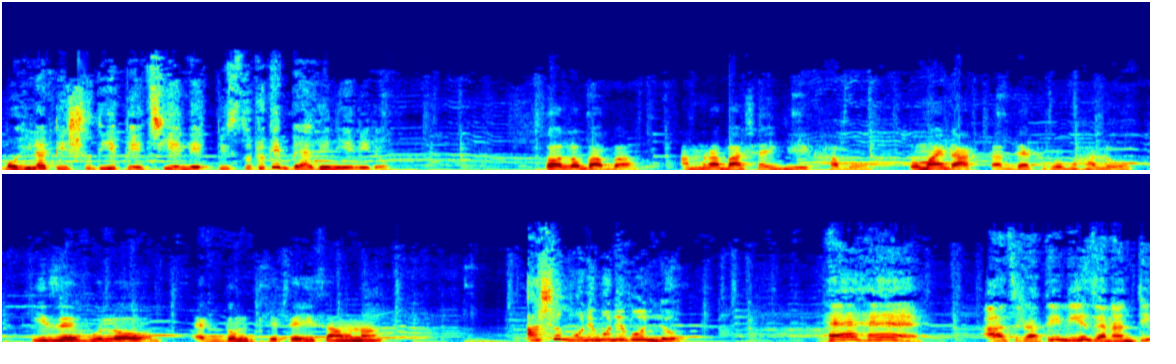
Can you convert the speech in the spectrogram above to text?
মহিলা টিস্যু দিয়ে পেঁচিয়ে লেগ পিস দুটোকে ব্যাগে নিয়ে নিল। চলো বাবা আমরা বাসায় গিয়ে খাব। তোমায় ডাক্তার দেখাবো ভালো। কি যে হলো একদম খেতেই চাও না? আশা মনে মনে বলল হ্যাঁ হ্যাঁ আজ রাতেই নিয়ে যান আন্টি।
